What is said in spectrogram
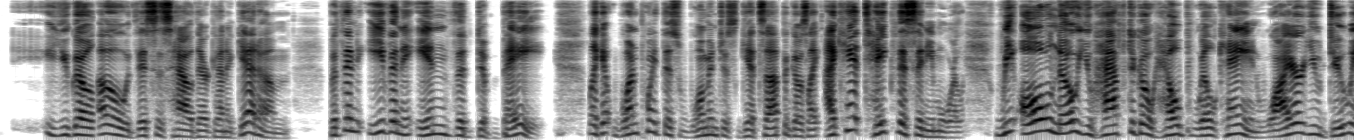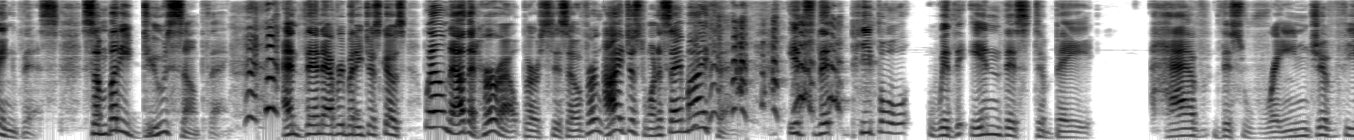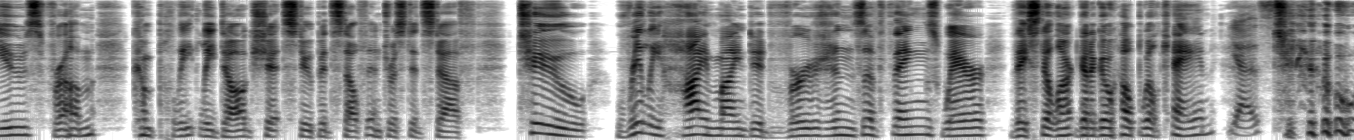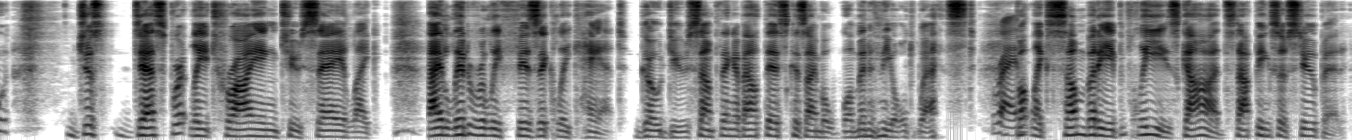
you go, oh, this is how they're going to get him. But then even in the debate, like at one point this woman just gets up and goes like, I can't take this anymore. We all know you have to go help Will Kane. Why are you doing this? Somebody do something. and then everybody just goes, Well, now that her outburst is over, I just want to say my thing. it's that people within this debate have this range of views from completely dogshit, stupid, self interested stuff to really high minded versions of things where they still aren't going to go help Will Kane Yes. to just desperately trying to say, like, I literally physically can't go do something about this because I'm a woman in the Old West. Right. But, like, somebody, please, God, stop being so stupid.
